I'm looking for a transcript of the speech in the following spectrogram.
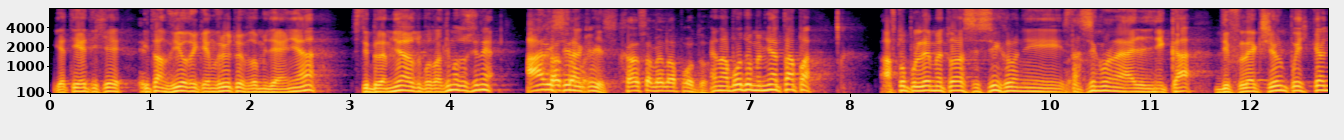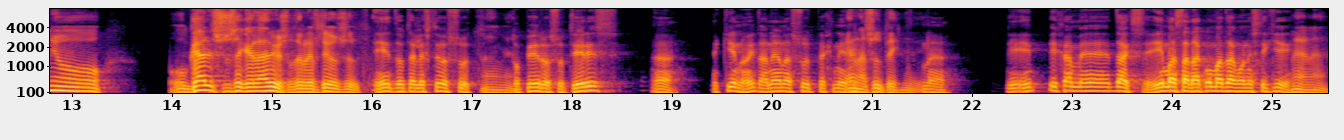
Γιατί έτυχε, ήταν 2 Δεκεμβρίου του 79, στην πρεμιέρα του πρωταθλήματος είναι Άρης Χάσαμε, Ηρακλής. χάσαμε ένα πόντο. Ένα πόντο με μια τάπα. Αυτό που λέμε τώρα στη σύγχρονη, στα σύγχρονα ελληνικά, deflection, που έχει κάνει ο, ο Γκάλης στο Σακελαρίου, στο τελευταίο σουτ. Είναι το τελευταίο σουτ. ναι. Το πήρε ο Σωτήρης. Α, εκείνο ήταν ένα σουτ παιχνίδι. Ένα σουτ παιχνίδι. Ναι. Ε, Είχαμε, εντάξει, ήμασταν ακόμα ανταγωνιστικοί. Ναι, ναι.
